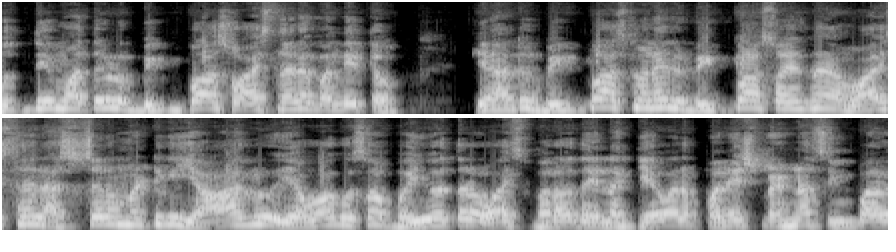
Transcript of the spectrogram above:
ಬುದ್ಧಿ ಮಾತುಗಳು ಬಿಗ್ ಬಾಸ್ ವಾಯ್ಸ್ ನಲ್ಲೇ ಬಂದಿತ್ತು. ಅದು ಬಿಗ್ ಬಾಸ್ ಮನೇಲಿ ಬಿಗ್ ಬಾಸ್ ವಾಯ್ಸ್ ವಾಯ್ಸ್ನಲ್ಲಿ ಅಷ್ಟರ ಮಟ್ಟಿಗೆ ಯಾವಾಗ್ಲೂ ಯಾವಾಗೂ ಸಹ ಬೈಯೋ ತರ ವಾಯ್ಸ್ ಬರೋದೇ ಇಲ್ಲ. ಕೇವಲ ಪನಿಷ್ಮೆಂಟ್ನ ಸಿಂಪಲ್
